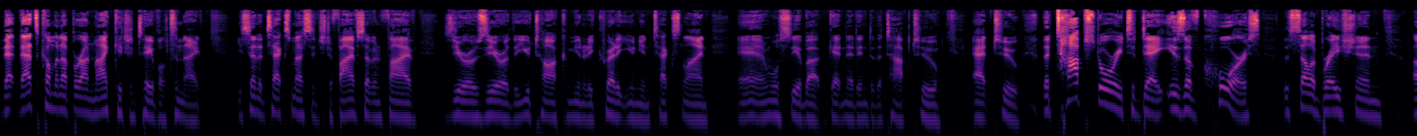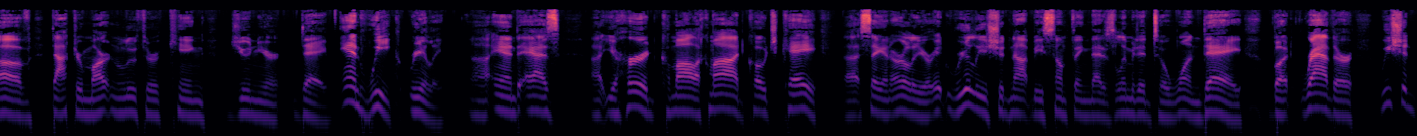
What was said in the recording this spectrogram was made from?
that that's coming up around my kitchen table tonight. You send a text message to 57500, the Utah Community Credit Union text line, and we'll see about getting it into the top two at two. The top story today is, of course, the celebration of Dr. Martin Luther King Jr. Day and week, really. Uh, and as uh, you heard Kamal Ahmad, Coach K, uh, saying earlier, it really should not be something that is limited to one day, but rather we should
